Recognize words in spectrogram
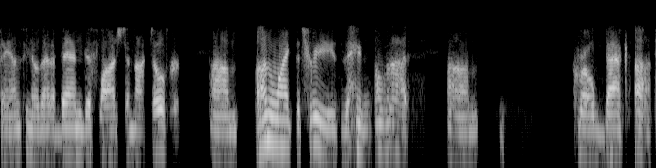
fans, you know, that have been dislodged and knocked over. Um, unlike the trees, they will not um, grow back up.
